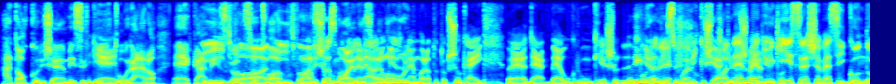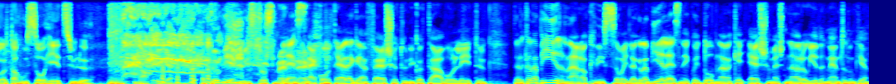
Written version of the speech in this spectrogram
Hát akkor is elmész egy Figyelj, két órára, elkávézgatsz így van, val- így van, és azt mondod, hogy ne arra, hogy nem maradhatok sokáig, de beugrunk, és oda teszünk valami kis Ha nem megyünk, észre se veszik, gondolta 27 szülő. Na, igen. A többiek biztos mennek. Lesznek ott elegen, fel se tűnik a távol létünk. De legalább írnának vissza, vagy legalább jeleznék, vagy dobnának egy SMS-t, ne arra ugyanak, nem tudunk ilyen.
